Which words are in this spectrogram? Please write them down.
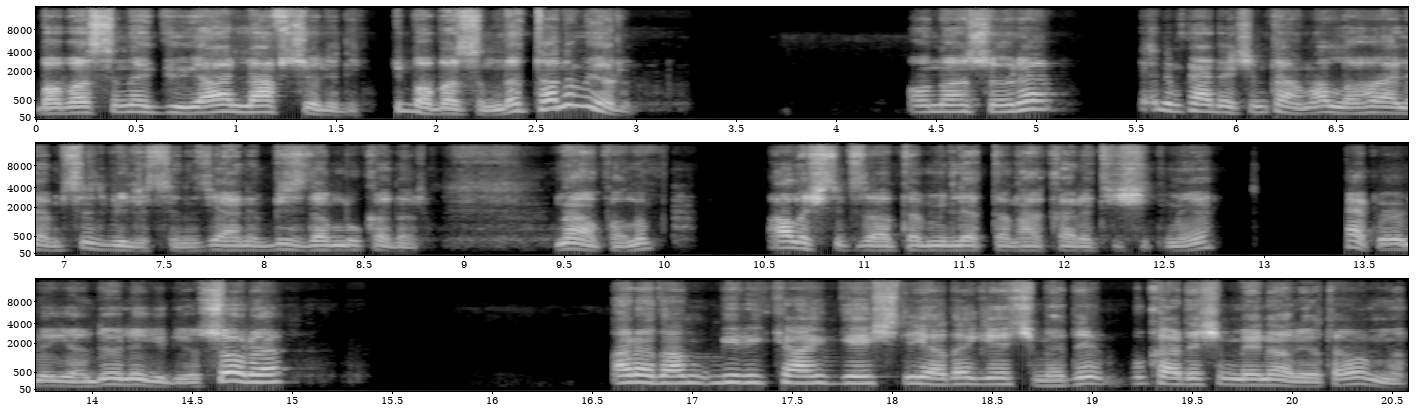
babasına güya laf söyledik ki babasını da tanımıyorum. Ondan sonra dedim kardeşim tamam Allahu alem siz bilirsiniz. Yani bizden bu kadar. Ne yapalım? Alıştık zaten milletten hakaret işitmeye. Hep öyle geldi öyle gidiyor. Sonra aradan bir iki ay geçti ya da geçmedi. Bu kardeşim beni arıyor tamam mı?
